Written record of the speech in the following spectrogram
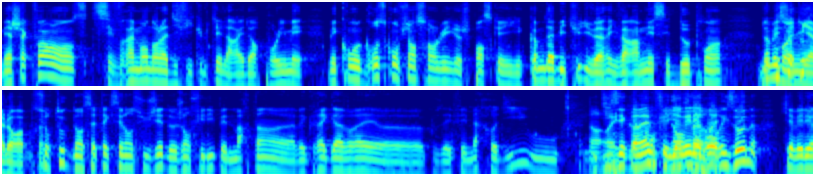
Mais à chaque fois, on- c'est vraiment dans la difficulté la Ryder pour lui. Mais, mais con- grosse confiance en lui. Je pense que, comme d'habitude, il va, il va ramener ses deux points, deux Non, mais points et surtout- demi à l'Europe. Surtout que dans cet excellent sujet de Jean-Philippe et de Martin euh, avec Greg Avray euh, que vous avez fait mercredi, où il ouais, disait quand même qu'il y avait les. Horizon, qu'il y avait les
